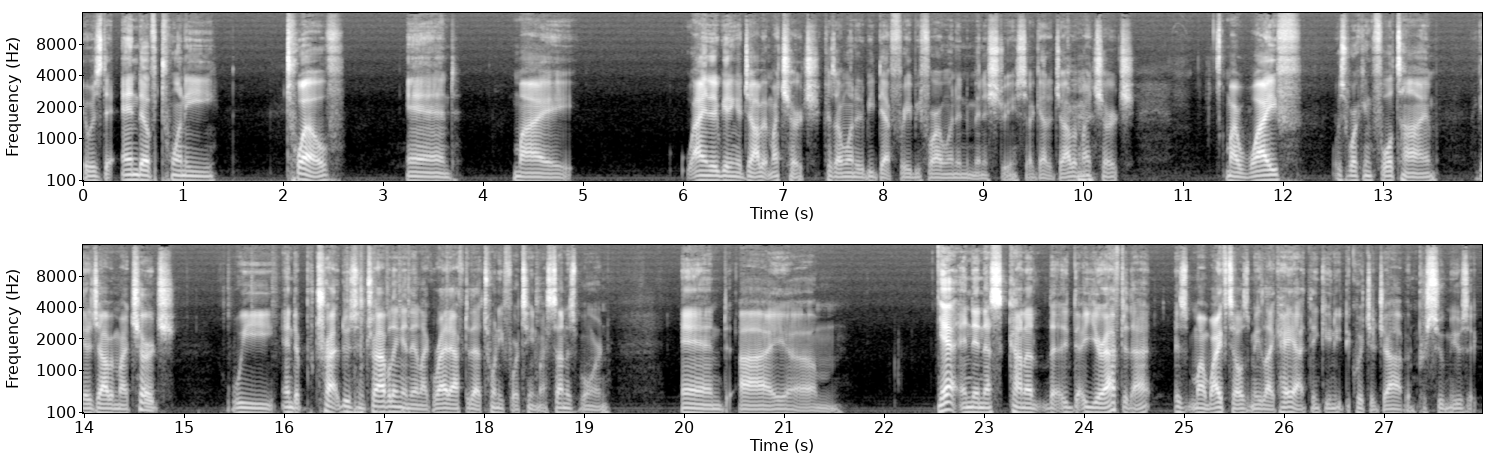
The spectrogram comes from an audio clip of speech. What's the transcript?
it was the end of 2012, and my I ended up getting a job at my church because I wanted to be debt free before I went into ministry. So I got a job at my mm-hmm. church. My wife was working full time. I get a job at my church. We end up tra- doing some traveling, and then like right after that, 2014, my son is born and I um yeah, and then that's kind of the, the year after that is my wife tells me like, "Hey, I think you need to quit your job and pursue music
